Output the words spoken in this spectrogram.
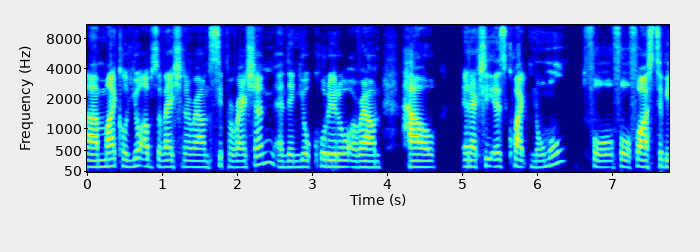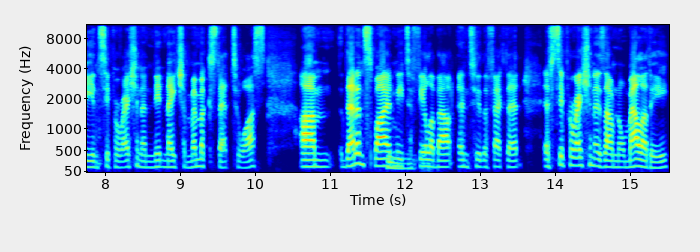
Um, Michael, your observation around separation and then your kōrero around how it actually is quite normal for for for us to be in separation and nature mimics that to us um, that inspired mm. me to mm. feel about into the fact that if separation is our normality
